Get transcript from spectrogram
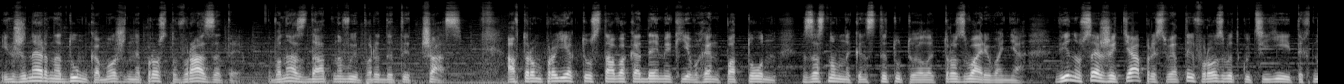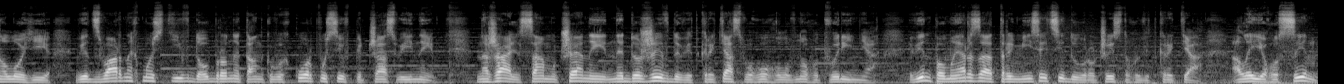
інженерна думка може не просто вразити, вона здатна випередити час. Автором проєкту став академік Євген Патон, засновник інституту електрозварювання. Він усе життя присвятив розвитку цієї технології від зварних мостів до бронетанкових корпусів під час війни. На жаль, сам учений не дожив до відкриття свого головного творіння. Він помер за три місяці до урочистого відкриття, але його син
